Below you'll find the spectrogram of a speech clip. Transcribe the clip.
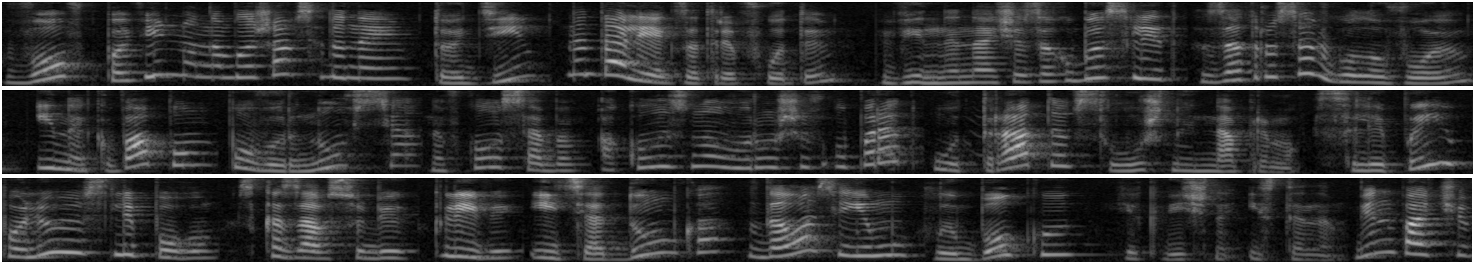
Вовк повільно наближався до неї. Тоді, не далі як за три фути, він неначе загубив слід, затрусив головою і неквапом повернувся навколо себе. А коли знову рушив уперед, утратив слушний напрямок. Сліпий полює сліпого, сказав собі Кліві, і ця думка здалася йому глибокою. Як вічна істина. Він бачив,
